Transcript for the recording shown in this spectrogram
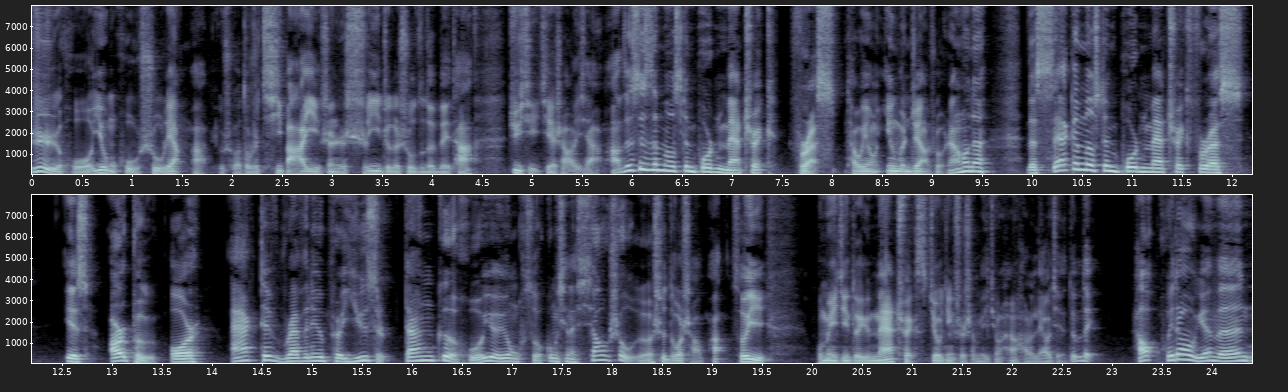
日活用户数量啊，比如说都是七八亿甚至十亿这个数字，对不对？他具体介绍一下啊。This is the most important metric for us。他会用英文这样说。然后呢，the second most important metric for us is ARPU or active revenue per user，单个活跃用户所贡献的销售额是多少啊？所以我们已经对于 metrics 究竟是什么已经很好的了解，对不对？好，回到原文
